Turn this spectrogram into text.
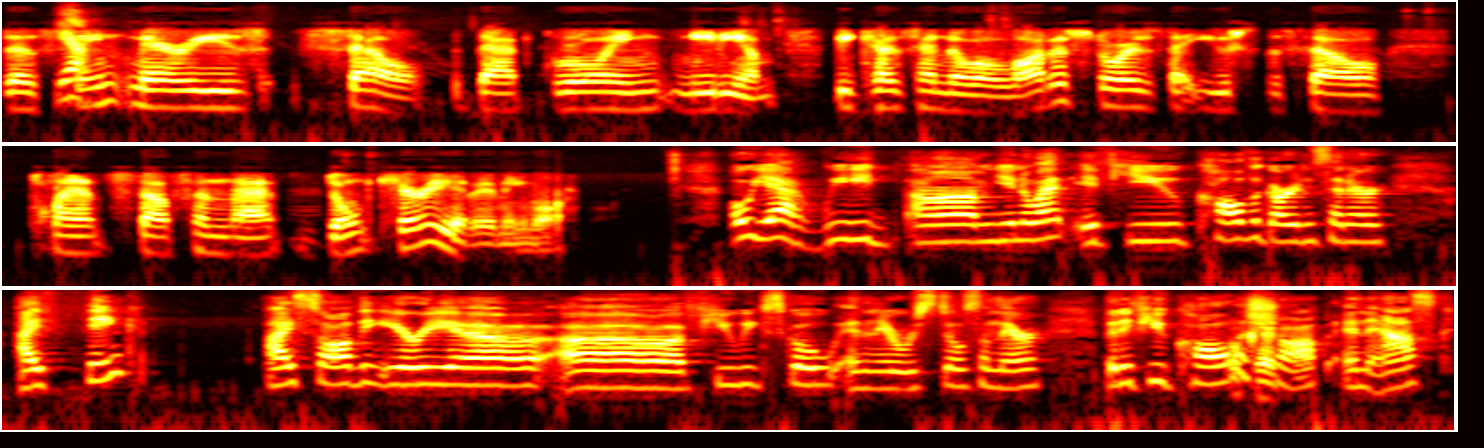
Does yeah. St. Mary's sell that growing medium? Because I know a lot of stores that used to sell plant stuff and that don't carry it anymore. Oh yeah, we. Um, you know what? If you call the garden center, I think I saw the area uh, a few weeks ago, and there were still some there. But if you call Okay. the shop and ask,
